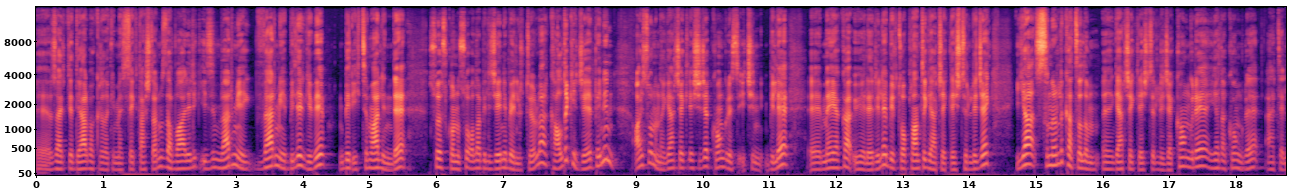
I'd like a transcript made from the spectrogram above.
e, özellikle Diyarbakır'daki meslektaşlarımız da valilik izin vermeye, vermeyebilir gibi bir ihtimalinde söz konusu olabileceğini belirtiyorlar. Kaldı ki CHP'nin ay sonunda gerçekleşecek kongresi için bile e, MYK üyeleriyle bir toplantı gerçekleştirilecek. Ya sınırlı katılım e, gerçekleştirilecek kongreye ya da kongre ertelenecek.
